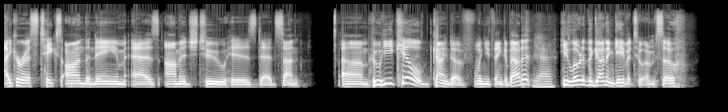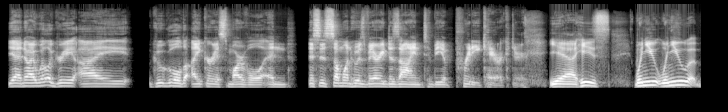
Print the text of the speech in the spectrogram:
Ikaris takes on the name as homage to his dead son, um, who he killed, kind of when you think about it. Yeah. He loaded the gun and gave it to him. So Yeah, no, I will agree. I googled Ikaris Marvel, and this is someone who is very designed to be a pretty character. yeah, he's when you when you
